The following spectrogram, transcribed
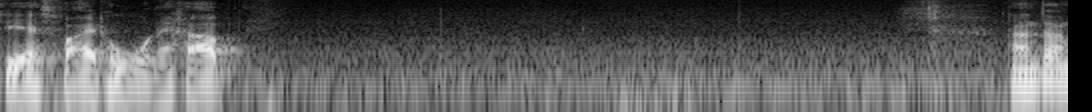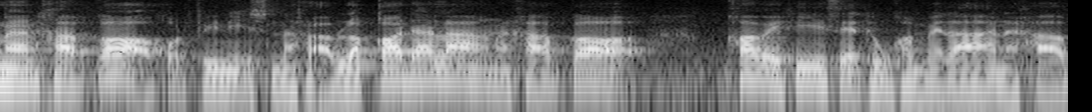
GS5 2นะครับ หลังจากนั้นครับก็กด finish นะครับ แล้วก็ด้านล่างนะครับ ก็เข้าไปที่ set to camera นะครับ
